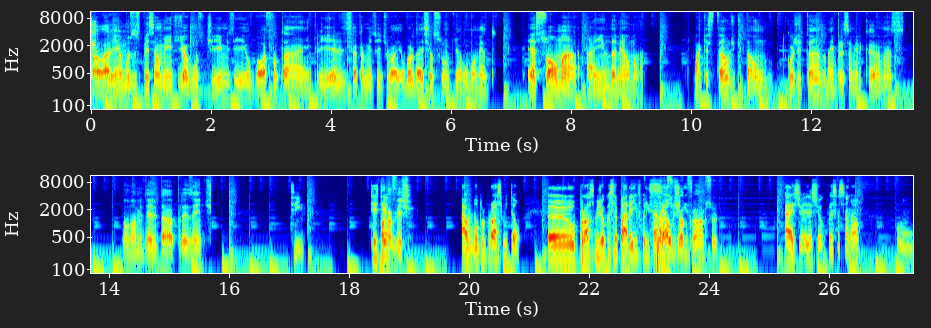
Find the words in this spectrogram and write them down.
Falaremos especialmente de alguns times e o Boston tá entre eles e certamente a gente vai abordar esse assunto em algum momento. É só uma ainda, né, uma uma questão de que estão cogitando na imprensa americana, mas o nome dele tá presente. Sim. Vocês Toca a ficha. Ah, vou pro próximo então. Uh, o próximo jogo que eu separei foi é, Celtics. Não, esse jogo foi um absurdo. É, esse, esse jogo foi sensacional. O...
